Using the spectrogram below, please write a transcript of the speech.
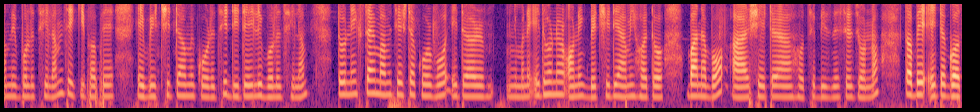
আমি বলেছিলাম যে কীভাবে এই বেডশিটটা আমি করেছি ডিটেইলি বলেছিলাম। তো নেক্সট টাইম আমি চেষ্টা করব এটার মানে এ ধরনের অনেক বেডশিটই আমি হয়তো বানাবো, আর সেটা হচ্ছে বিজনেসের জন্য। তবে এটা গজ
